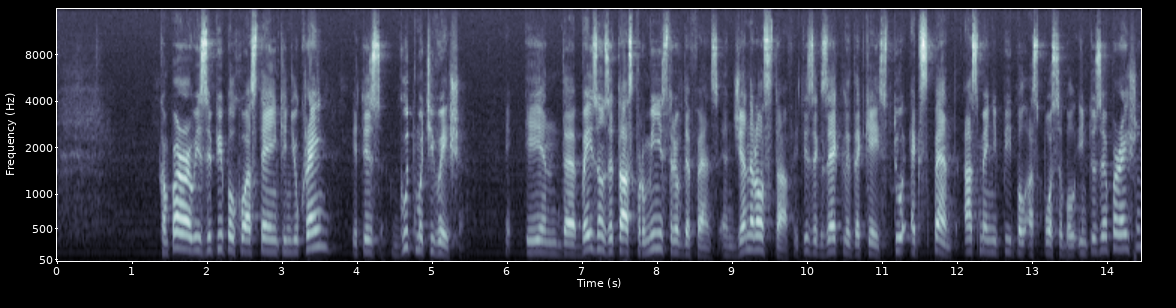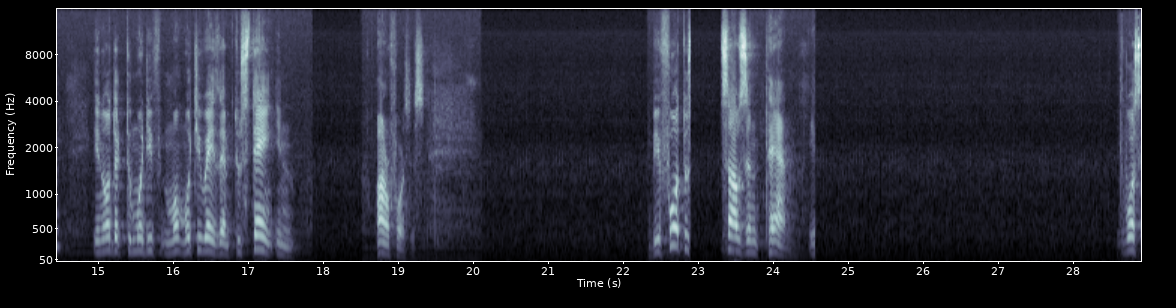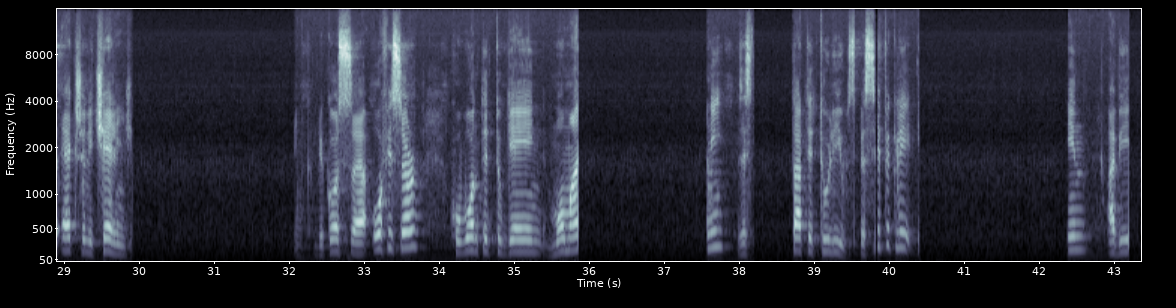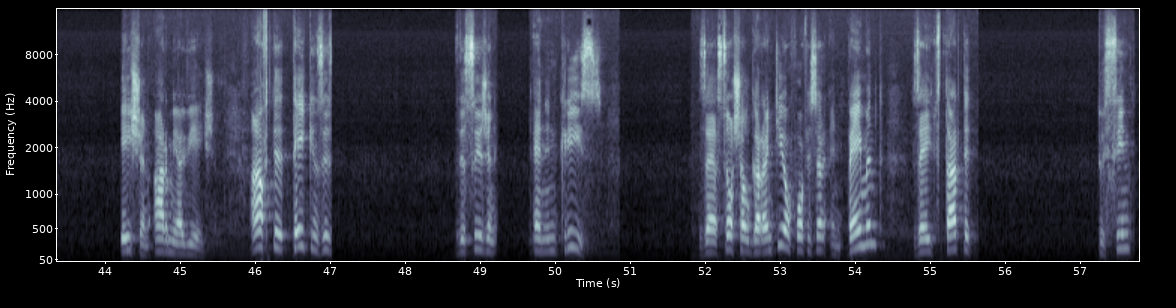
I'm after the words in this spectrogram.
Compared with the people who are staying in Ukraine, it is good motivation. And uh, based on the task from Ministry of Defense and General Staff, it is exactly the case to expand as many people as possible into the operation in order to motiv- motivate them to stay in armed forces. Before 2010, it was actually challenging because uh, officer who wanted to gain more money, they started to leave, specifically in aviation, army aviation. After taking this decision and increase the social guarantee of officer and payment, they started to think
